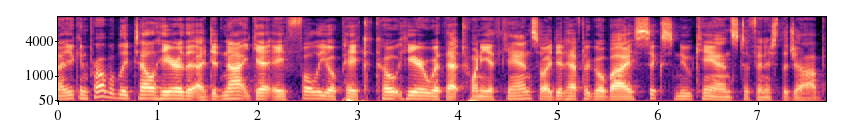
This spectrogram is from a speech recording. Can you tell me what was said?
Now you can probably tell here that I did not get a fully opaque coat here with that 20th can, so I did have to go buy six new cans to finish the job.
